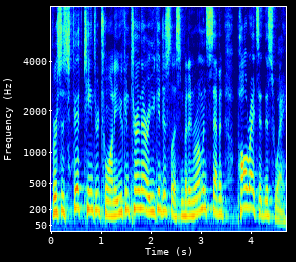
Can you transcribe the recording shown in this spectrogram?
verses 15 through 20. You can turn there or you can just listen. But in Romans 7, Paul writes it this way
